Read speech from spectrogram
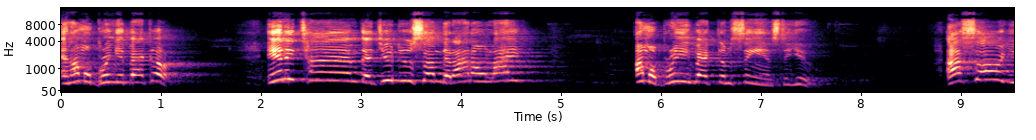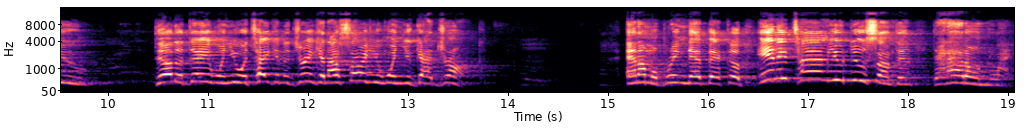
and I'm going to bring it back up. Anytime that you do something that I don't like, I'm going to bring back them sins to you. I saw you the other day when you were taking a drink, and I saw you when you got drunk. And I'm going to bring that back up. Anytime you do something that I don't like,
